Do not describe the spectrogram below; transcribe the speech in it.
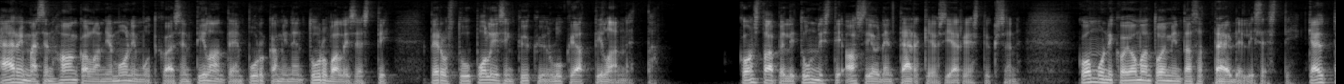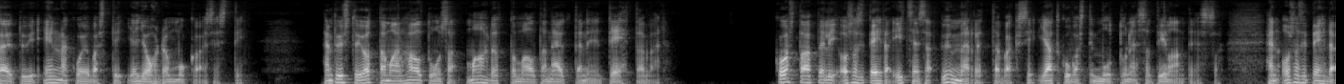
Äärimmäisen hankalan ja monimutkaisen tilanteen purkaminen turvallisesti perustuu poliisin kykyyn lukea tilannetta. Konstaapeli tunnisti asioiden tärkeysjärjestyksen, kommunikoi oman toimintansa täydellisesti, käyttäytyi ennakoivasti ja johdonmukaisesti – hän pystyi ottamaan haltuunsa mahdottomalta näyttäneen tehtävän. Kostaapeli osasi tehdä itsensä ymmärrettäväksi jatkuvasti muuttuneessa tilanteessa. Hän osasi tehdä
